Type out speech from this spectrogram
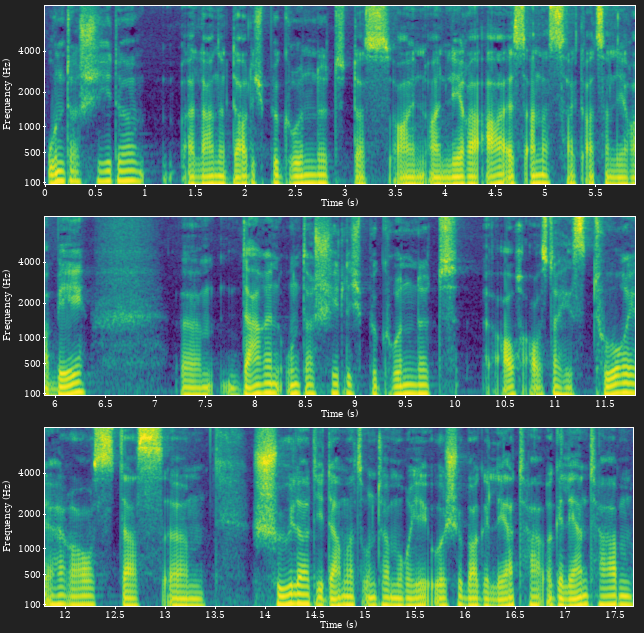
Unterschiede, alleine dadurch begründet, dass ein, ein Lehrer A es anders zeigt als ein Lehrer B. Ähm, darin unterschiedlich begründet, auch aus der Historie heraus, dass ähm, Schüler, die damals unter Morier Urschuba gelehrt, ha gelernt haben,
